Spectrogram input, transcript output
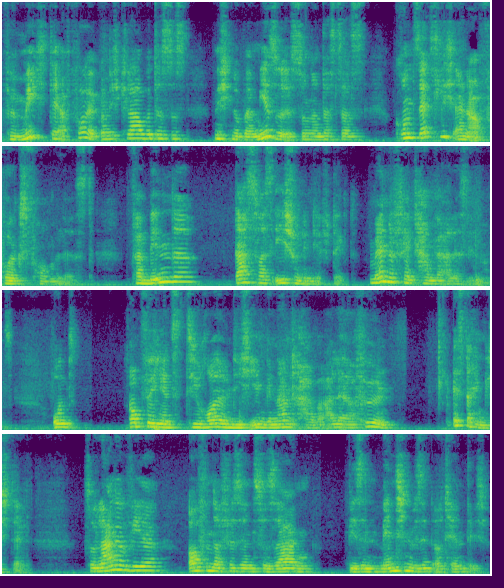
für mich der Erfolg. Und ich glaube, dass es nicht nur bei mir so ist, sondern dass das grundsätzlich eine Erfolgsformel ist. Verbinde das, was eh schon in dir steckt. Im Endeffekt haben wir alles in uns. Und ob wir jetzt die Rollen, die ich eben genannt habe, alle erfüllen, ist dahingestellt. Solange wir offen dafür sind zu sagen, wir sind Menschen, wir sind authentisch.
